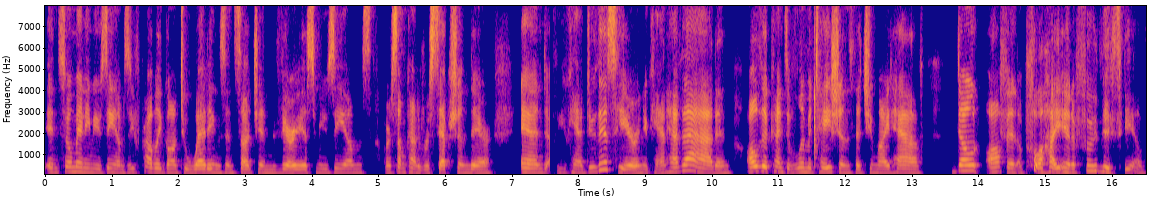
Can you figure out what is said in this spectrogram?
in so many museums, you've probably gone to weddings and such in various museums or some kind of reception there. And you can't do this here and you can't have that, and all the kinds of limitations that you might have don't often apply in a food museum.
